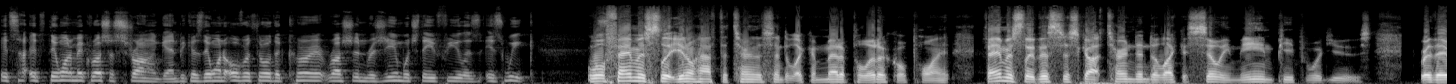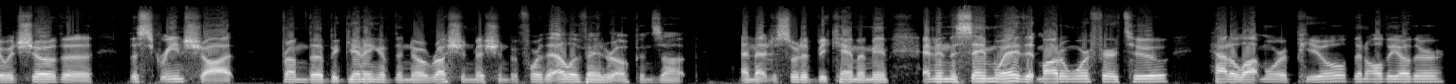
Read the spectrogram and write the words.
it's it's they want to make Russia strong again because they want to overthrow the current Russian regime, which they feel is is weak. Well, famously, you don't have to turn this into like a metapolitical point. Famously, this just got turned into like a silly meme people would use, where they would show the the screenshot from the beginning of the No Russian mission before the elevator opens up, and that just sort of became a meme. And in the same way that Modern Warfare 2 had a lot more appeal than all the other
